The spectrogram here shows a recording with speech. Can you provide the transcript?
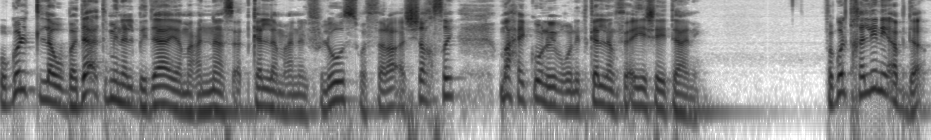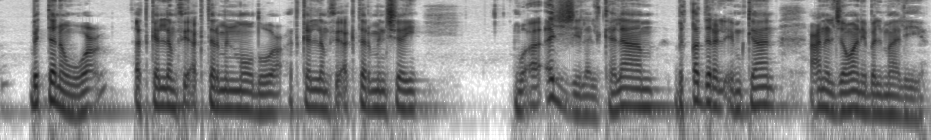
وقلت لو بدأت من البداية مع الناس أتكلم عن الفلوس والثراء الشخصي ما حيكونوا يبغوا نتكلم في أي شيء تاني. فقلت خليني أبدأ بالتنوع أتكلم في أكثر من موضوع أتكلم في أكثر من شيء وأأجل الكلام بقدر الإمكان عن الجوانب المالية.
